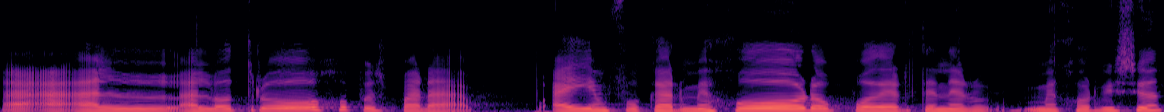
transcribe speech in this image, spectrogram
al, al, otro ojo, pues para ahí enfocar mejor o poder tener mejor visión,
